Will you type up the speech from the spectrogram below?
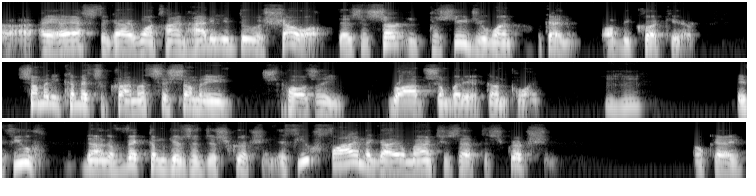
uh, I asked the guy one time, "How do you do a show up?" There's a certain procedure when. Okay, I'll be quick here. Somebody commits a crime. Let's say somebody supposedly robs somebody at gunpoint. Mhm. If you now the victim gives a description. If you find a guy who matches that description, okay,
